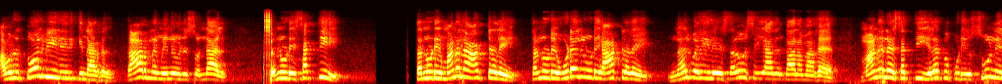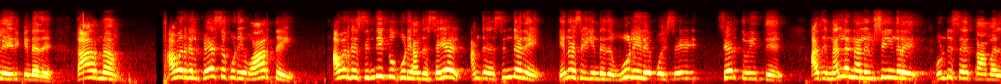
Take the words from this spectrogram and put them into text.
அவர்கள் தோல்வியில் இருக்கின்றார்கள். காரணம் என்னவென்று சொன்னால் தன்னுடைய சக்தி தன்னுடைய மனன ஆற்றலை தன்னுடைய உடலினுடைய ஆற்றலை நல்வழியிலே செலவு செய்யாதன் காரணமாக மனன சக்தி இழக்கக்கூடிய சூழ்நிலை இருக்கின்றது. காரணம் அவர்கள் பேசக்கூடிய வார்த்தை அவர்கள் சிந்திக்கக்கூடிய அந்த செயல் அந்த சிந்தனை என்ன செய்கின்றது? மூலையிலே போய் சே- சேர்த்து வைத்து அது நல்ல நல்ல விஷயங்களை கொண்டு சேர்க்காமல்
